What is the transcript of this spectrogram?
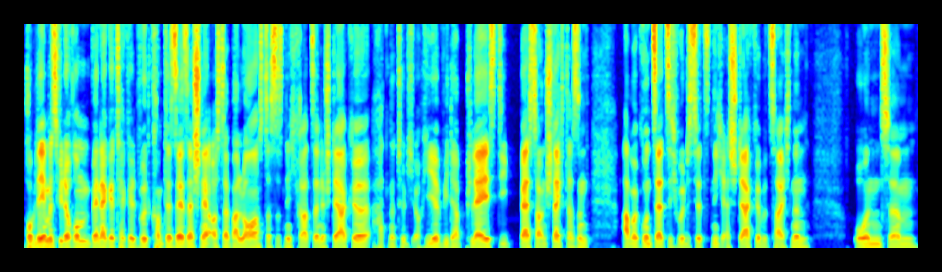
Problem ist wiederum, wenn er getackelt wird, kommt er sehr, sehr schnell aus der Balance. Das ist nicht gerade seine Stärke. Hat natürlich auch hier wieder Plays, die besser und schlechter sind, aber grundsätzlich würde ich es jetzt nicht als Stärke bezeichnen. Und ähm,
